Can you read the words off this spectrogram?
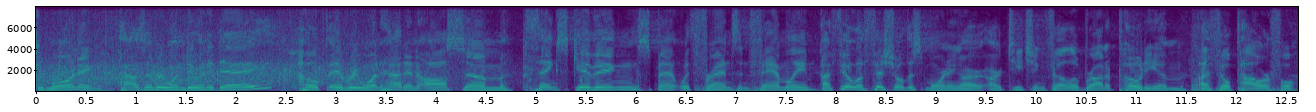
Good morning. How's everyone doing today? Hope everyone had an awesome Thanksgiving spent with friends and family. I feel official this morning. Our, our teaching fellow brought a podium. I feel powerful.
